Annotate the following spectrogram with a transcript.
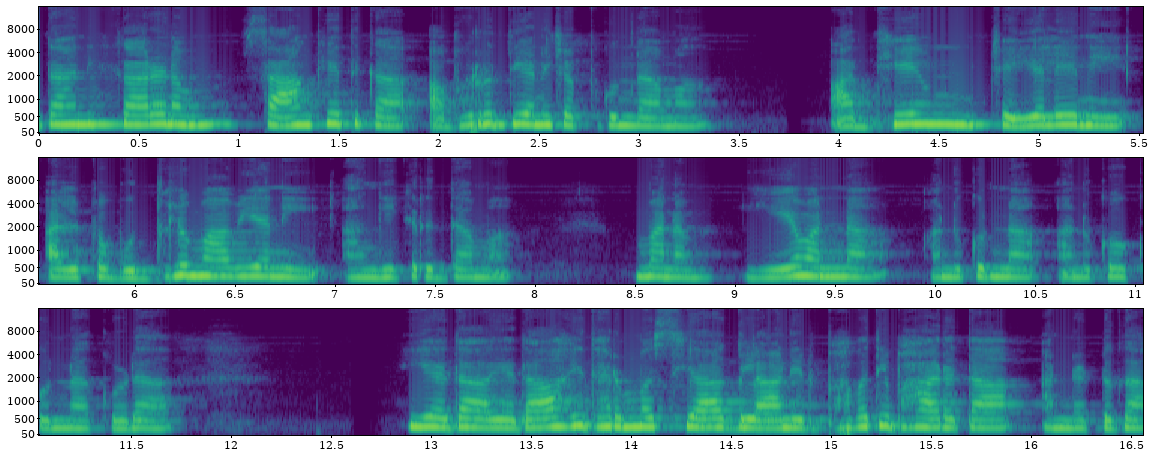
దానికి కారణం సాంకేతిక అభివృద్ధి అని చెప్పుకుందామా? అధ్యయనం చేయలేని అల్ప బుద్ధులు మావి అని అంగీకరిద్దామా? మనం ఏమన్నా అనుకున్నా అనుకోకున్నా కూడా యదా యదాహి ధర్మస్య గ్లానిర్భవతి భారత అన్నట్టుగా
